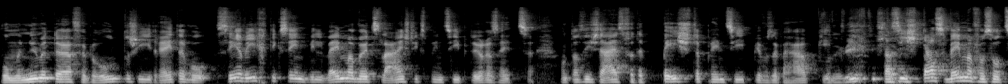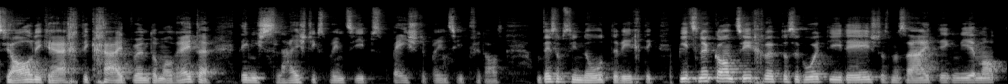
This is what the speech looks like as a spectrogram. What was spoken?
wo man nicht mehr darf über Unterschiede reden, die sehr wichtig sind, weil wenn man das Leistungsprinzip durchsetzen und das ist eines der besten Prinzipien, was es überhaupt gibt. Das ist das, wenn man von sozialer Gerechtigkeit wollen mal reden, dann ist das Leistungsprinzip das beste Prinzip für das. Und deshalb sind Noten wichtig. Ich bin jetzt nicht ganz sicher, ob das eine gute Idee ist, dass man sagt, irgendwie Mathe,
